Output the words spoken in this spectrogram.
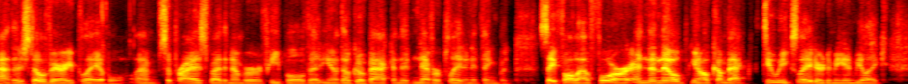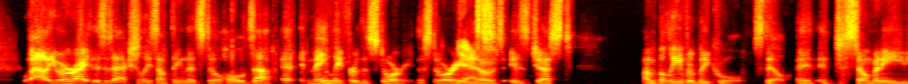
Ah, they're still very playable. I'm surprised by the number of people that you know they'll go back and they've never played anything but say Fallout 4, and then they'll you know come back two weeks later to me and be like, "Wow, you were right. This is actually something that still holds up." Mainly for the story. The story Yes. in those is just unbelievably cool. Still, it, it just so many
